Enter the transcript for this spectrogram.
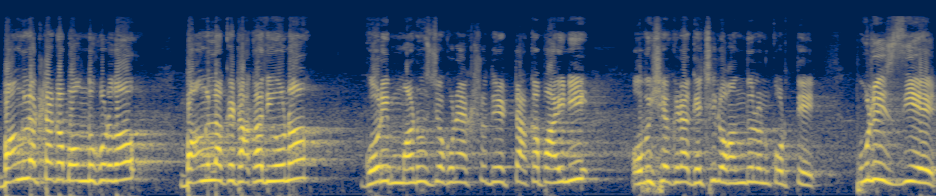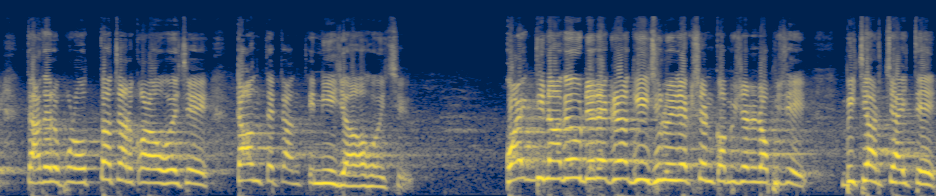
বাংলার টাকা বন্ধ করে দাও। বাংলাকে টাকা দিও না। গরিব মানুষ যখন একশো দিনের টাকা পায়নি, অভিষেকরা গেছিল আন্দোলন করতে। পুলিশ দিয়ে তাদের ওপর অত্যাচার করা হয়েছে। টানতে টানতে নিয়ে যাওয়া হয়েছে। কয়েকদিন আগেও ডেরেকরা গিয়েছিল ইলেকশন কমিশনের অফিসে বিচার চাইতে।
